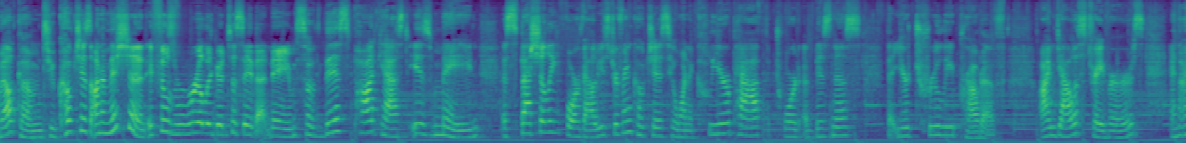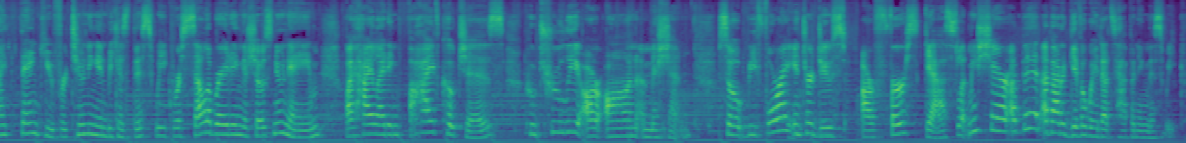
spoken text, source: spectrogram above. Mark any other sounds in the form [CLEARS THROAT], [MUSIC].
Welcome to Coaches on a Mission. It feels really good to say that name. So, this podcast is made especially for values driven coaches who want a clear path toward a business that you're truly proud of. I'm Dallas Travers, and I thank you for tuning in because this week we're celebrating the show's new name by highlighting five coaches who truly are on a mission. So, before I introduce our first guest, let me share a bit about a giveaway that's happening this week.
